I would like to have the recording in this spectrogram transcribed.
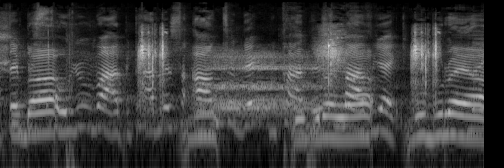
Şurada- bir sorun var. Bir tanesi altı renk, bir tanesi buraya, mavi renk. bu buraya.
